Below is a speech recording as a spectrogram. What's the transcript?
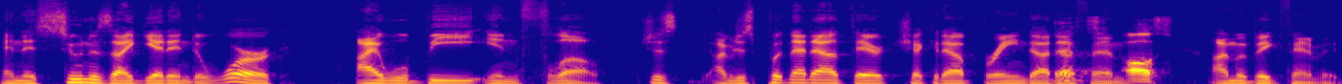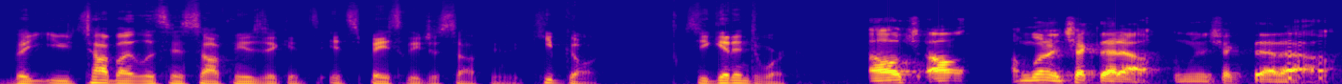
And as soon as I get into work, I will be in flow. Just I'm just putting that out there. Check it out, brain.fm. That's awesome. I'm a big fan of it. But you talk about listening to soft music, it's it's basically just soft music. Keep going. So you get into work. I'll, I'll I'm going to check that out. I'm going to check that out.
